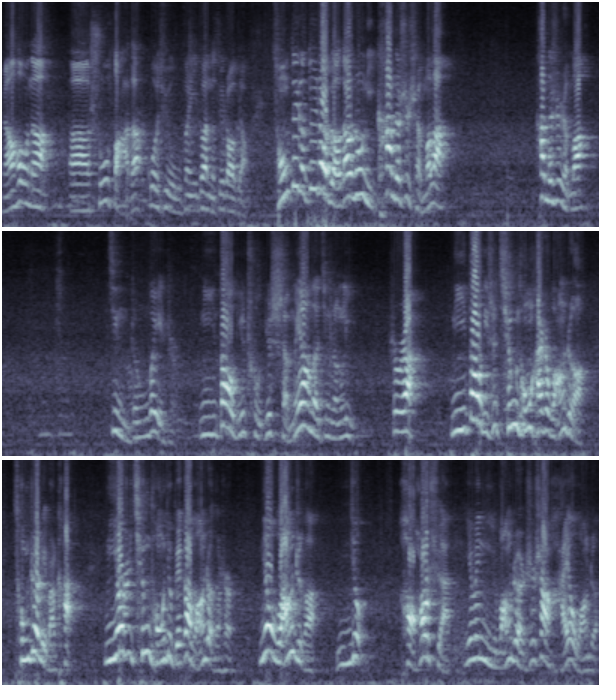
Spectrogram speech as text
然后呢，呃，书法的过去五分一段的对照表，从这个对照表当中你看的是什么了？看的是什么？竞争位置，你到底处于什么样的竞争力？是不是？你到底是青铜还是王者？从这里边看，你要是青铜就别干王者的事儿，你要王者你就。好好选，因为你王者之上还有王者，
